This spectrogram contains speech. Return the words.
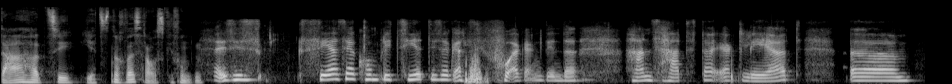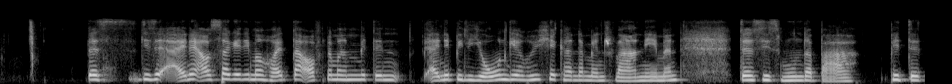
Da hat sie jetzt noch was rausgefunden. Es ist sehr, sehr kompliziert, dieser ganze Vorgang, den der Hans hat da erklärt. Ähm, das, diese eine Aussage, die wir heute aufgenommen haben, mit den eine Billion Gerüche kann der Mensch wahrnehmen, das ist wunderbar. Bitte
